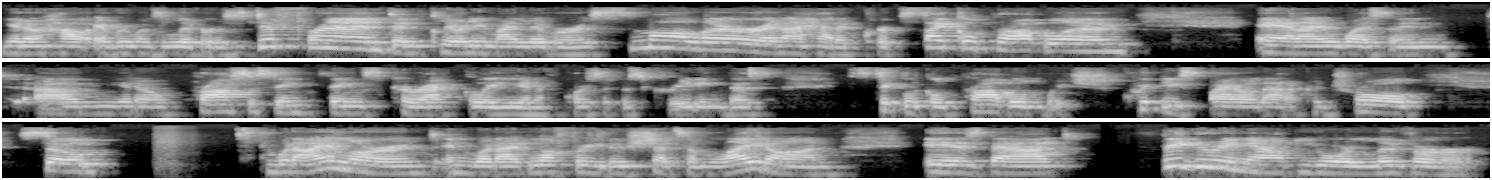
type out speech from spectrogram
you know, how everyone's liver is different, and clearly my liver is smaller, and I had a Krebs cycle problem, and I wasn't, um, you know, processing things correctly, and of course, it was creating this cyclical problem, which quickly spiraled out of control. So, what I learned, and what I'd love for you to shed some light on, is that figuring out your liver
